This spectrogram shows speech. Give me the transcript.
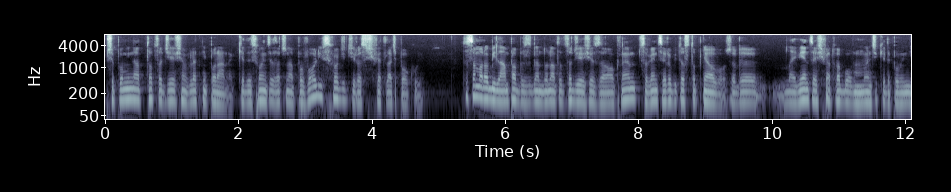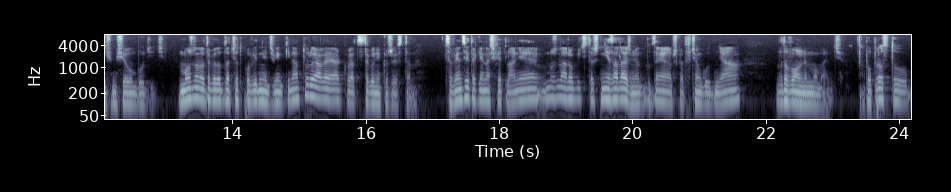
przypomina to, co dzieje się w letni poranek, kiedy słońce zaczyna powoli wschodzić i rozświetlać pokój. To samo robi lampa bez względu na to, co dzieje się za oknem, co więcej robi to stopniowo, żeby najwięcej światła było w momencie, kiedy powinniśmy się obudzić. Można do tego dodać odpowiednie dźwięki natury, ale ja akurat z tego nie korzystam. Co więcej, takie naświetlanie można robić też niezależnie od budzenia, na przykład w ciągu dnia, w dowolnym momencie. Po prostu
